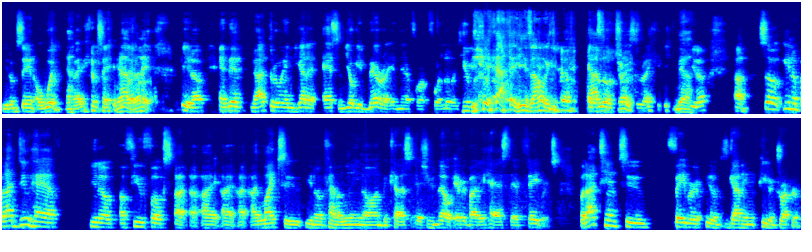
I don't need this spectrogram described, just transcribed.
You know what I'm saying? Or Wooden, right? You know what I'm saying? Yeah, right. You know, and then you know, I threw in you got to add some Yogi Berra in there for for a little humor. yeah, he's always you know, and a little truth, right? Yeah. you know, uh, so you know, but I do have you know a few folks I I, I I like to you know kind of lean on because as you know everybody has their favorites, but I tend to favor you know this guy named Peter Drucker,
